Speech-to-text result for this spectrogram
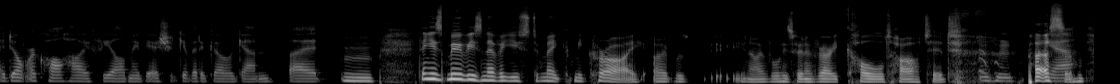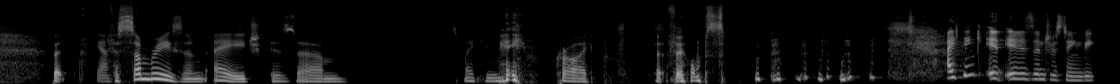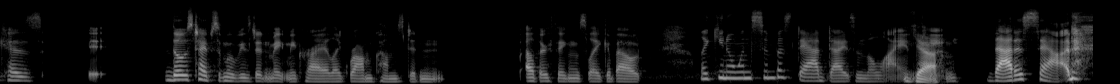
I don't recall how I feel. Maybe I should give it a go again. But Mm. Thing is, movies never used to make me cry. I was, you know, I've always been a very cold-hearted mhm, person, but Yeah. for some reason, age is um, it's making me cry at films. I think it, it is interesting because it, those types of movies didn't make me cry. Like rom coms didn't. Other things like about, like you know, when Simba's dad dies in The Lion Yeah. King, that is sad.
